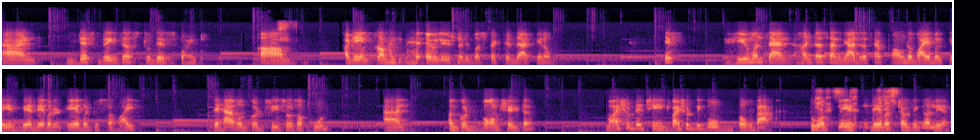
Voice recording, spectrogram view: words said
And this brings us to this point. Um, again, from an evolutionary perspective, that you know, if humans and hunters and gatherers have found a viable place where they were able to survive. They have a good resource of food and a good warm shelter. Why should they change? Why should they go go back to yeah, a place they were struggling earlier?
